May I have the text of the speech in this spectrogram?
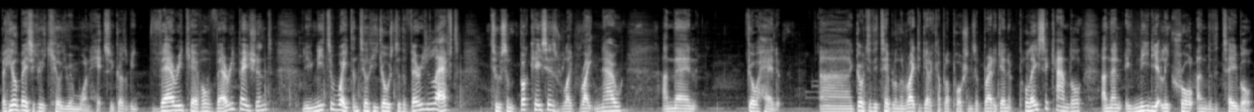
But he'll basically kill you in one hit, so you've got to be very careful, very patient. You need to wait until he goes to the very left to some bookcases, like right now, and then go ahead. Uh, go to the table on the right to get a couple of portions of bread again. Place a candle, and then immediately crawl under the table.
